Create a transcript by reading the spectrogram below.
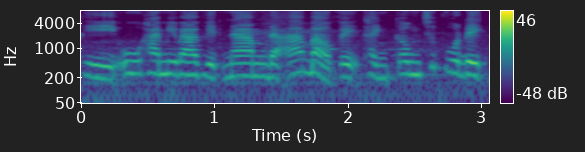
thì U23 Việt Nam đã bảo vệ thành công chức vô địch.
